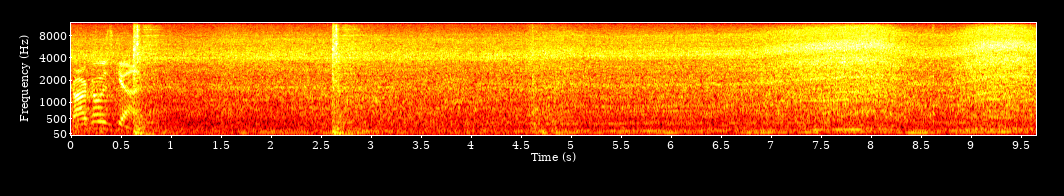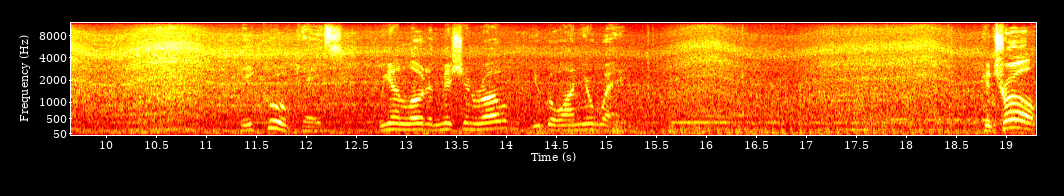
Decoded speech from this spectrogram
Cargo is gone. Be cool, Case. We unload at Mission Row, you go on your way. Control.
